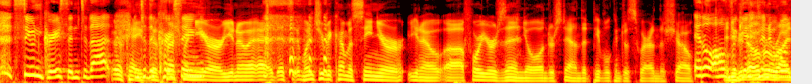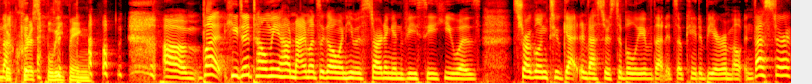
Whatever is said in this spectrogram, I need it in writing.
soon grace into that. Okay, into the, the cursing. freshman year. You know, it's, once you become a senior, you know, uh, four years in, you'll understand that people can just swear in the show. It'll all and begin you can override the crisp bleeping. um, but he did tell me how nine months ago, when he was starting in VC, he was struggling to get investors to believe that it's okay to be a remote investor.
